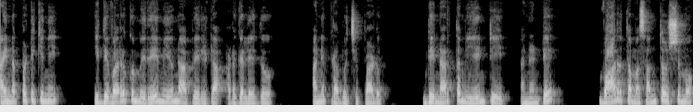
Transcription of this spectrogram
అయినప్పటికీ ఇది వరకు మీరేమీ నా పేరిట అడగలేదు అని ప్రభు చెప్పాడు. దీని అర్థం ఏంటి అనంటే వారు తమ సంతోషము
